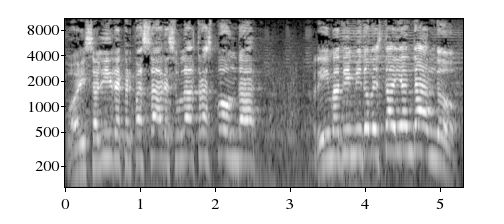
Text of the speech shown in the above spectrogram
Vuoi salire per passare sull'altra sponda? Prima dimmi dove stai andando!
